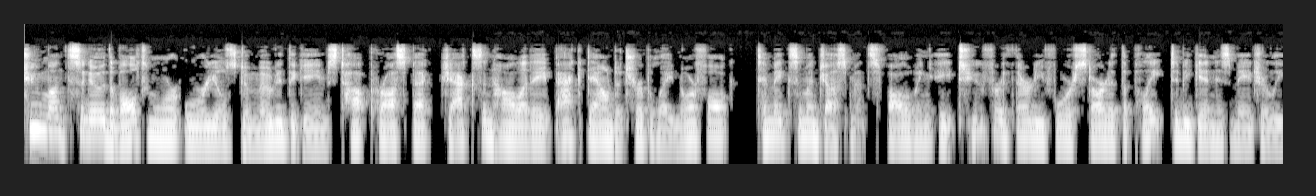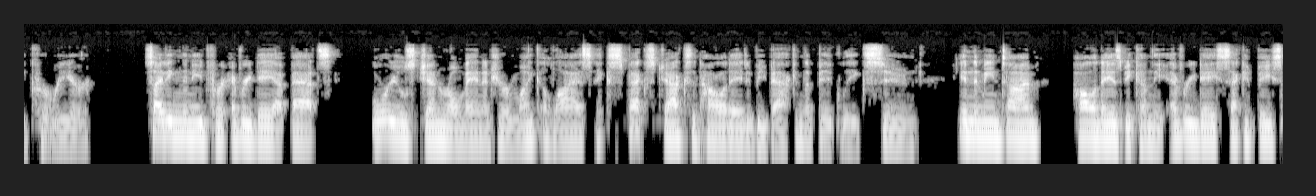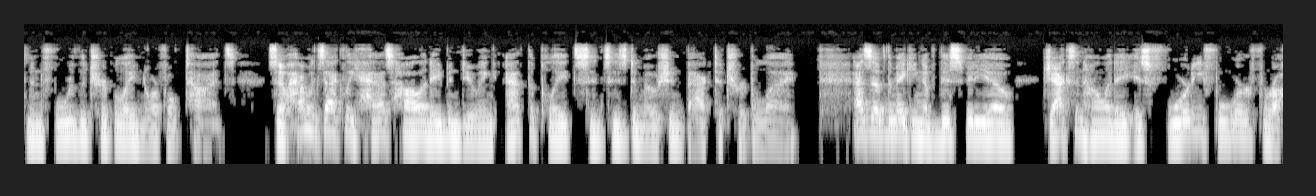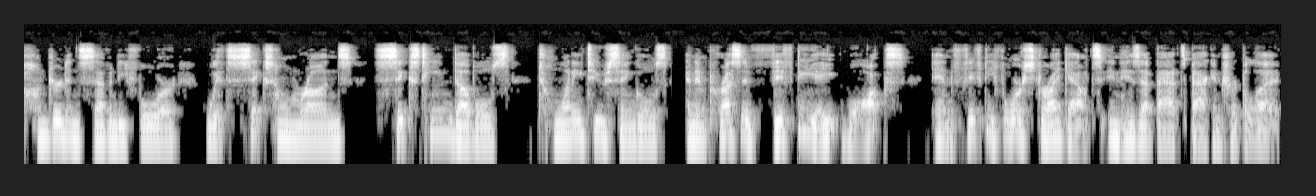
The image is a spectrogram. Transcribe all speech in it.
Two months ago, the Baltimore Orioles demoted the game's top prospect, Jackson Holliday, back down to AAA Norfolk to make some adjustments following a 2 for 34 start at the plate to begin his major league career. Citing the need for everyday at bats, Orioles general manager Mike Elias expects Jackson Holliday to be back in the big leagues soon. In the meantime, Holliday has become the everyday second baseman for the AAA Norfolk Tides. So, how exactly has Holliday been doing at the plate since his demotion back to AAA? As of the making of this video, Jackson Holliday is 44 for 174 with 6 home runs, 16 doubles, 22 singles, an impressive 58 walks, and 54 strikeouts in his at bats back in AAA.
